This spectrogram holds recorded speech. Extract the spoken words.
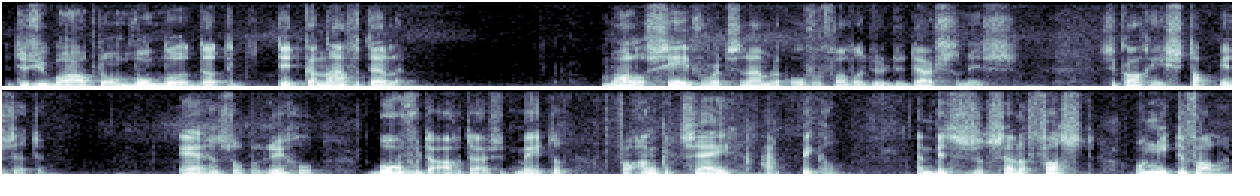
Het is überhaupt een wonder dat ik dit kan navertellen. Om half zeven wordt ze namelijk overvallen door de duisternis. Ze kan geen stap meer zetten. Ergens op een richel, boven de 8000 meter, verankert zij haar pikkel en bindt ze zichzelf vast om niet te vallen.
